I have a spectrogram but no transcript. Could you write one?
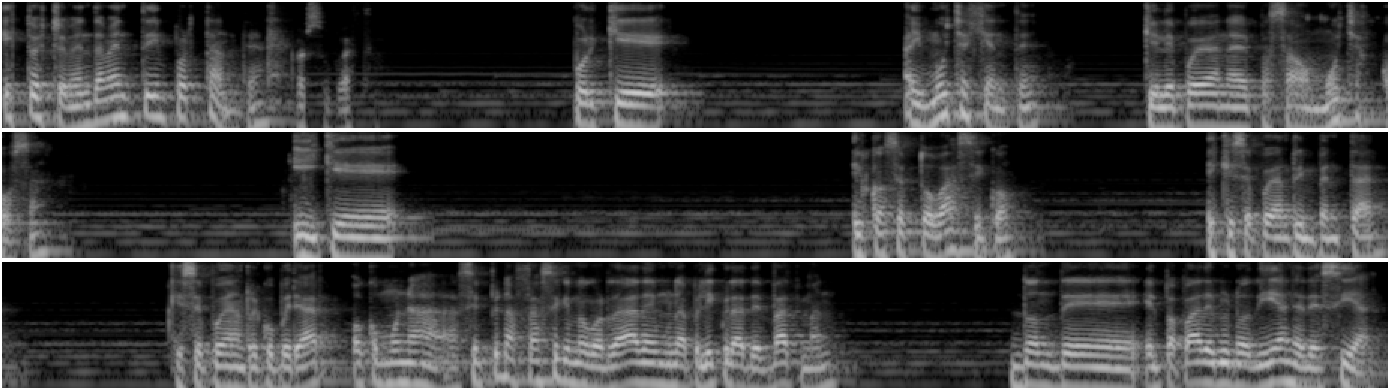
Esto es tremendamente importante. ¿eh? Por supuesto. Porque hay mucha gente que le pueden haber pasado muchas cosas y que el concepto básico es que se puedan reinventar, que se puedan recuperar, o como una, siempre una frase que me acordaba de una película de Batman, donde el papá de Bruno Díaz le decía,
